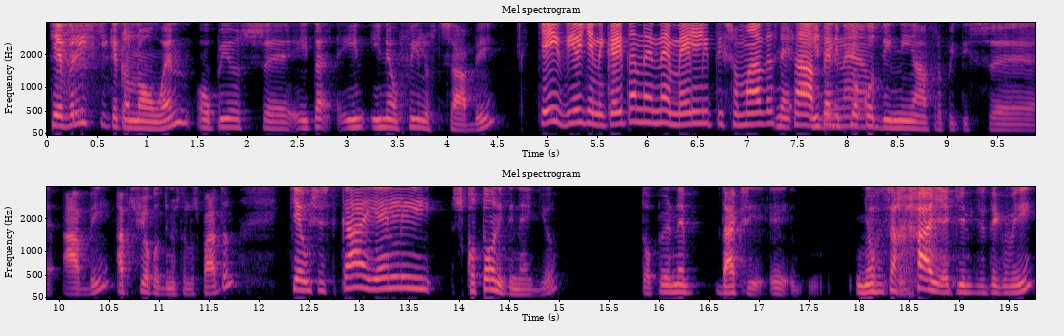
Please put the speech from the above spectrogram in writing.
και βρίσκει και τον Όουεν, ο οποίος ε, ήταν, είναι- είναι ο φίλος της Άμπη. Και οι δύο γενικά ήταν ναι, μέλη της ομάδας Ναι, της Άμπη. ήταν οι ναι. πιο κοντινοί άνθρωποι της ε, Άμπη, από τους πιο κοντινούς τέλος πάντων. Και ουσιαστικά η Έλλη σκοτώνει την Έγκυο, το οποίο είναι, εντάξει, ε, νιώθει σαν χάλια εκείνη τη στιγμή.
